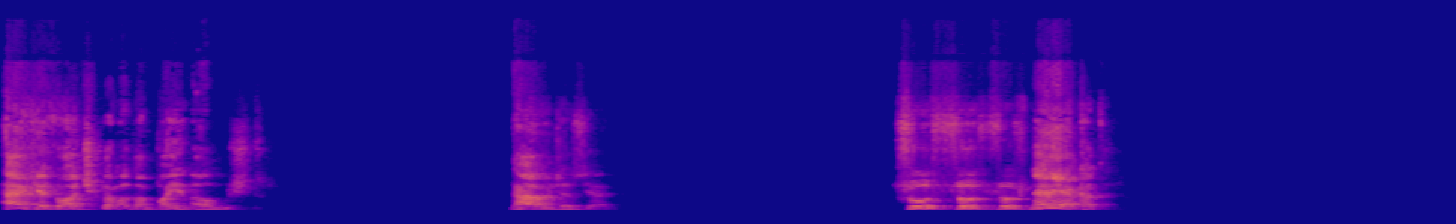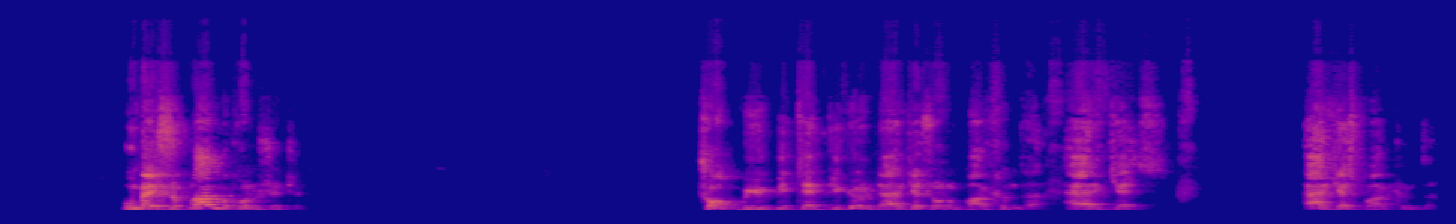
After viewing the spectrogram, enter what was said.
Herkes o açıklamadan payını almıştır. Ne yapacağız yani? Sus, sus, sus. Nereye kadar? Bu meczuplar mı konuşacak? Çok büyük bir tepki gördü. Herkes onun farkında. Herkes. Herkes farkında.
